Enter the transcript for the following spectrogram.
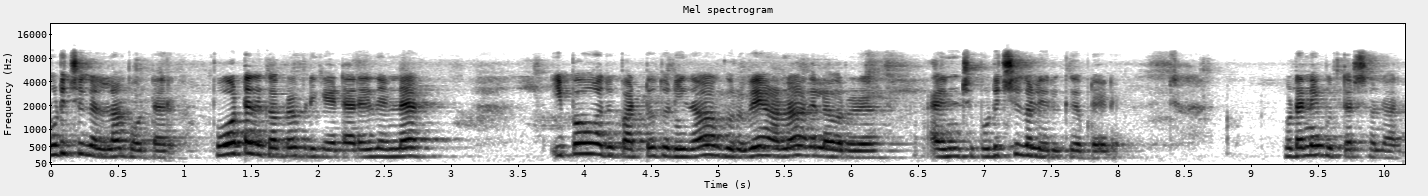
முடிச்சுகள்லாம் போட்டார். போட்டதுக்கப்புறம் இப்படி கேட்டார் இது என்ன? இப்போவும் அது பட்டு துணி தான் குருவே ஆனால் அதில் ஒரு அஞ்சு முடிச்சுகள் இருக்குது அப்படின்னு. உடனே புத்தர் சொன்னார்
